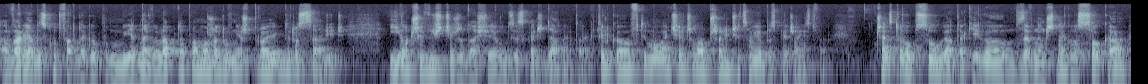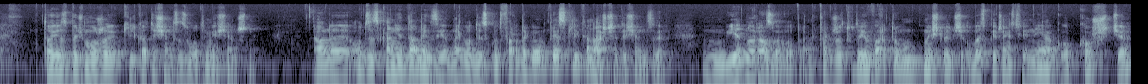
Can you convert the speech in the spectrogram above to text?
y, awaria dysku twardego jednego laptopa może również projekt rozsadzić. I oczywiście, że da się odzyskać dane, tak? tylko w tym momencie trzeba przeliczyć sobie bezpieczeństwo. Często obsługa takiego zewnętrznego soka to jest być może kilka tysięcy złotych miesięcznie ale odzyskanie danych z jednego dysku twardego to jest kilkanaście tysięcy mm, jednorazowo. Tak? Także tutaj warto myśleć o bezpieczeństwie nie jako o koszcie,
